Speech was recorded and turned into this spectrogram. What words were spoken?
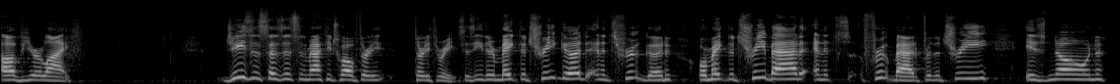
of your life. Jesus says this in Matthew 12, 30, 33. It says, Either make the tree good and its fruit good, or make the tree bad and its fruit bad, for the tree is known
